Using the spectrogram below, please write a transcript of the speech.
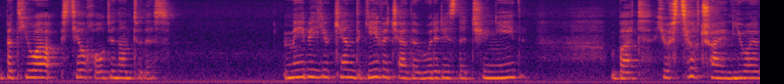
But you are still holding on to this. Maybe you can't give each other what it is that you need, but you're still trying. You are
